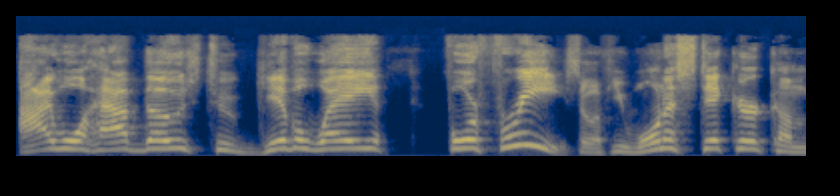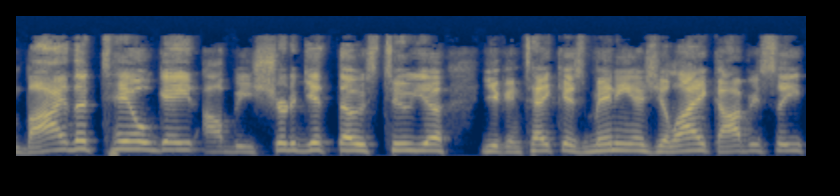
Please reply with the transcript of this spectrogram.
I will have those to give away for free. So if you want a sticker, come by the tailgate. I'll be sure to get those to you. You can take as many as you like, obviously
